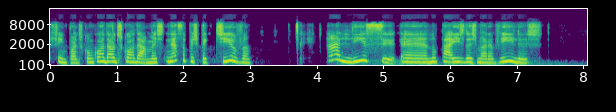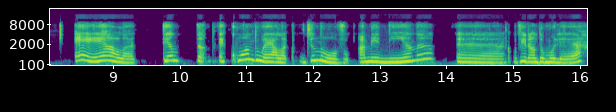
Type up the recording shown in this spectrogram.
enfim, pode concordar ou discordar, mas nessa perspectiva, a Alice é, no País das Maravilhas é ela tentando, é quando ela, de novo, a menina é, virando mulher,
